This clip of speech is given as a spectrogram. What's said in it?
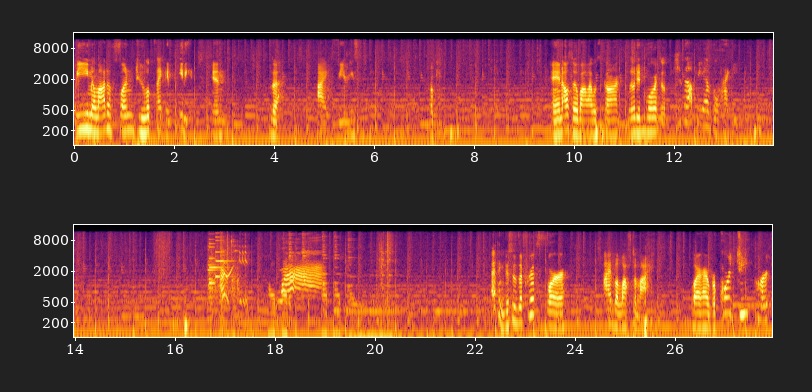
been a lot of fun to look like an idiot in the I series. Okay. And also, while I was gone, it loaded more, so it should not be as laggy. I think this is the first for I Have Lost a Lie, where I record two parts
